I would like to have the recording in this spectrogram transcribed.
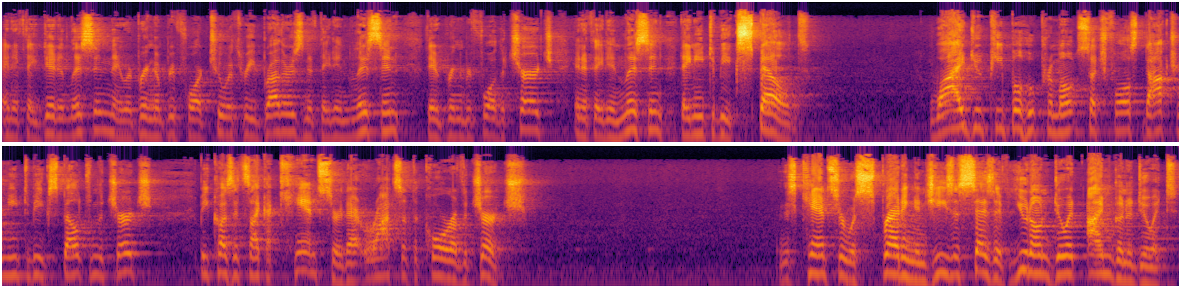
And if they didn't listen, they would bring them before two or three brothers. And if they didn't listen, they would bring them before the church. And if they didn't listen, they need to be expelled. Why do people who promote such false doctrine need to be expelled from the church? Because it's like a cancer that rots at the core of the church. And this cancer was spreading, and Jesus says, If you don't do it, I'm going to do it.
